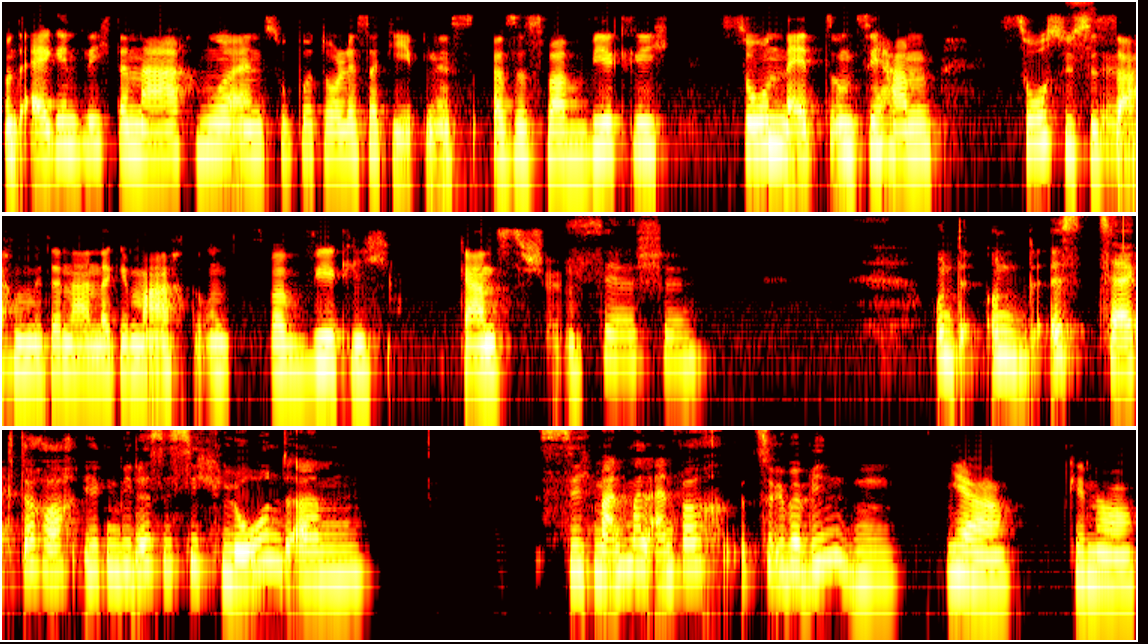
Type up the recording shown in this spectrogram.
und eigentlich danach nur ein super tolles Ergebnis. Also es war wirklich so nett und sie haben so süße schön. Sachen miteinander gemacht und es war wirklich ganz schön. Sehr schön. Und, und es zeigt doch auch irgendwie, dass es sich lohnt, ähm, sich manchmal einfach zu überwinden. Ja, genau.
